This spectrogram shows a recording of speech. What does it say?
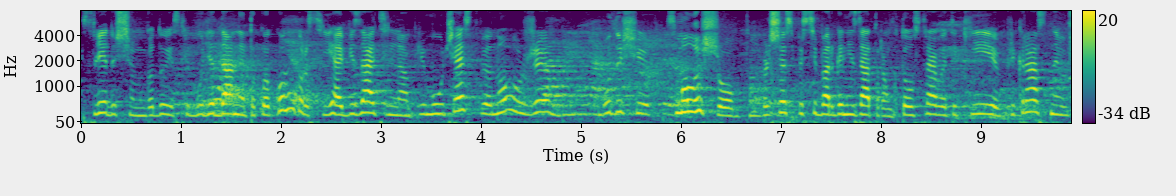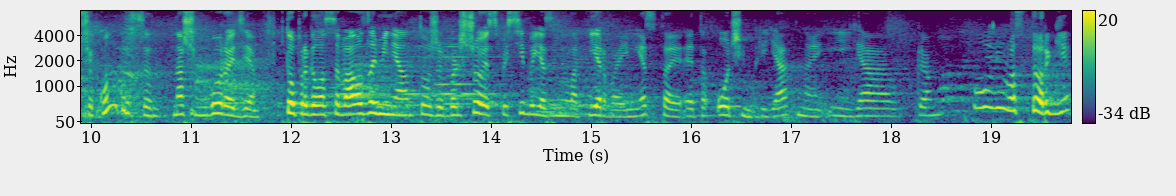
В следующем году, если будет данный такой конкурс, я обязательно приму участие, но уже будучи с малышом. Большое спасибо организаторам, кто устраивает такие прекрасные вообще конкурсы в нашем городе. Кто проголосовал за меня, тоже большое спасибо. Я заняла первое место. Это очень приятно, и я прям в восторге.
